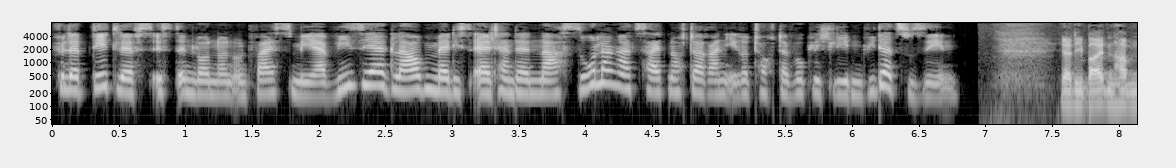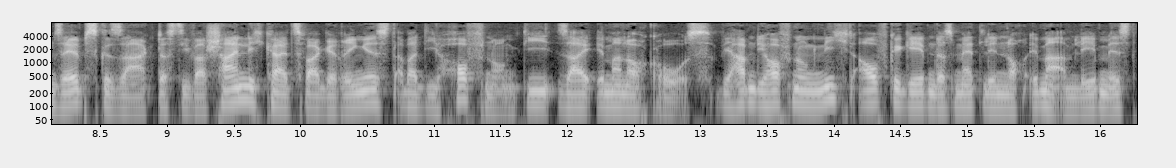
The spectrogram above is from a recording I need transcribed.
Philipp Detlefs ist in London und weiß mehr. Wie sehr glauben Maddies Eltern denn nach so langer Zeit noch daran, ihre Tochter wirklich lebend wiederzusehen? Ja, die beiden haben selbst gesagt, dass die Wahrscheinlichkeit zwar gering ist, aber die Hoffnung, die sei immer noch groß. Wir haben die Hoffnung nicht aufgegeben, dass Madeline noch immer am Leben ist,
